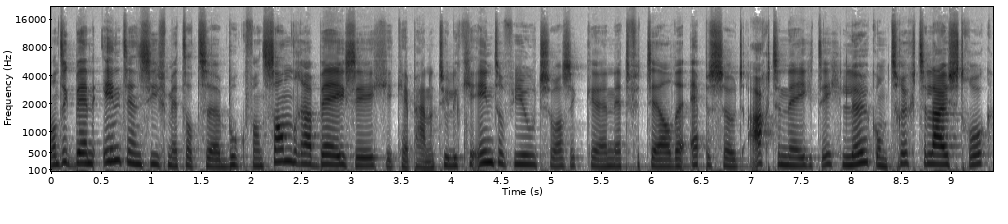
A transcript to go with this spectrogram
Want ik ben intensief met dat uh, boek van Sandra bezig. Ik heb haar natuurlijk geïnterviewd, zoals ik uh, net vertelde, episode 98. Leuk om terug te luisteren ook.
